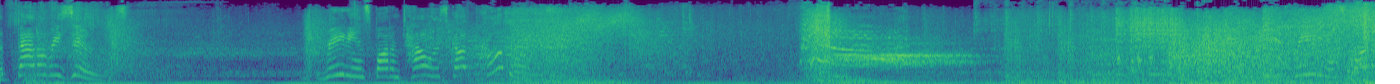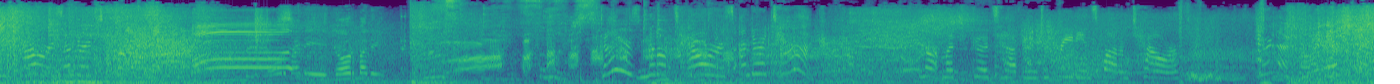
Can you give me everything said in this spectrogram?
The battle resumes. Radiant's bottom tower's got problems. Radiant's bottom tower is under attack. Normally, normally. Dire's middle tower is under attack. Not much good's happening to Radiant's bottom tower. You're not going anywhere.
